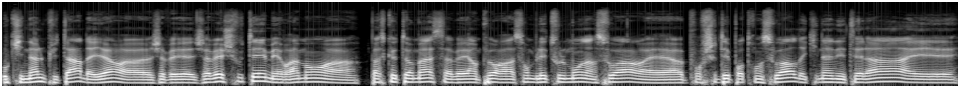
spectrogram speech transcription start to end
Au Kinan, plus tard d'ailleurs, euh, j'avais, j'avais shooté, mais vraiment parce que Thomas avait un peu rassemblé tout le monde un soir pour shooter pour Transworld. Et Kinan était là. Et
